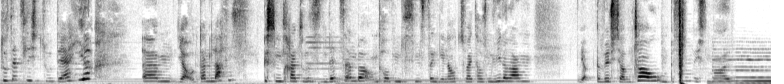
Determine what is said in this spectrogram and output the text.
zusätzlich zu der hier. Ähm, ja, und dann lasse ich es bis zum 23. Dezember und hoffentlich sind es dann genau 2000 Wiedergaben ja, dann würde ich sagen, ciao und bis zum nächsten Mal.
